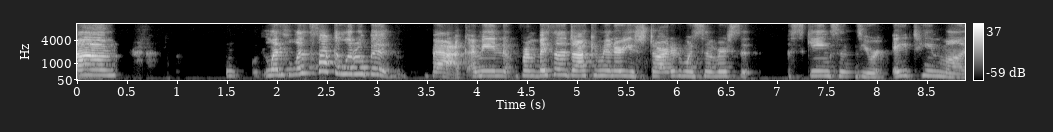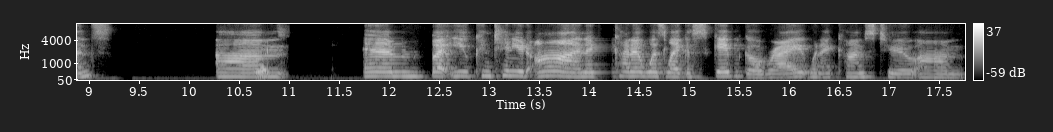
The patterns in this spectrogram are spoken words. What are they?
um let's let's talk a little bit back. I mean, from based on the documentary, you started with silver skiing since you were 18 months. Um, and but you continued on it kind of was like a scapegoat right when it comes to um,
